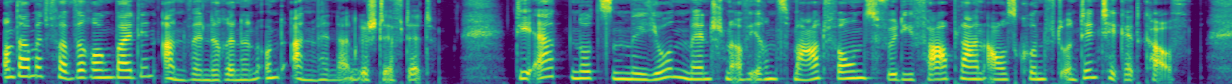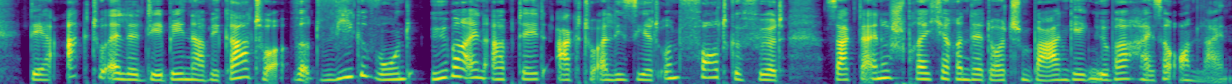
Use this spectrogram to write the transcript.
und damit Verwirrung bei den Anwenderinnen und Anwendern gestiftet. Die App nutzen Millionen Menschen auf ihren Smartphones für die Fahrplanauskunft und den Ticketkauf. Der aktuelle DB Navigator wird wie gewohnt über ein Update aktualisiert und fortgeführt, sagte eine Sprecherin der Deutschen Bahn gegenüber Heise Online.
